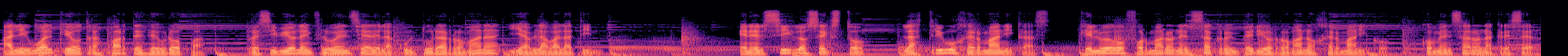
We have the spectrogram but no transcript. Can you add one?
al igual que otras partes de Europa, recibió la influencia de la cultura romana y hablaba latín. En el siglo VI, las tribus germánicas, que luego formaron el Sacro Imperio Romano Germánico, comenzaron a crecer.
